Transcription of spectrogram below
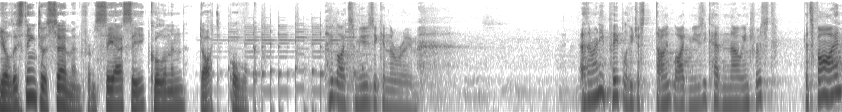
You're listening to a sermon from crccoolamon.org. Who likes music in the room? Are there any people who just don't like music, have no interest? It's fine,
